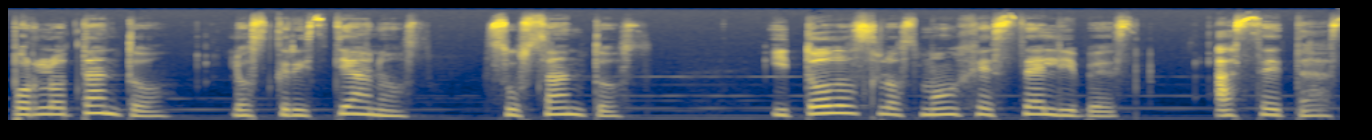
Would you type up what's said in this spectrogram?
Por lo tanto, los cristianos, sus santos, y todos los monjes célibes, ascetas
